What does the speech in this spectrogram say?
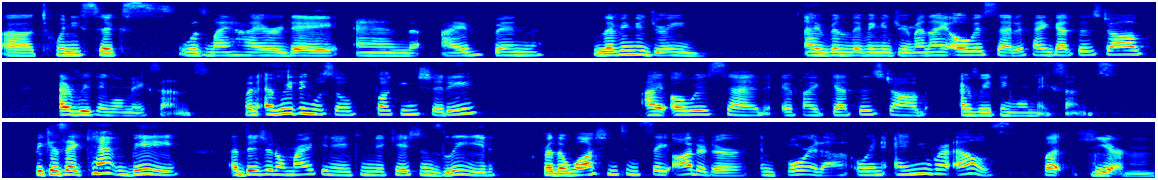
uh, 26 was my hire day, and I've been living a dream. I've been living a dream. And I always said, if I get this job, everything will make sense. When everything was so fucking shitty, I always said, if I get this job, everything will make sense. Because I can't be a digital marketing and communications lead for the Washington State Auditor in Florida or in anywhere else but here. Mm-hmm.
